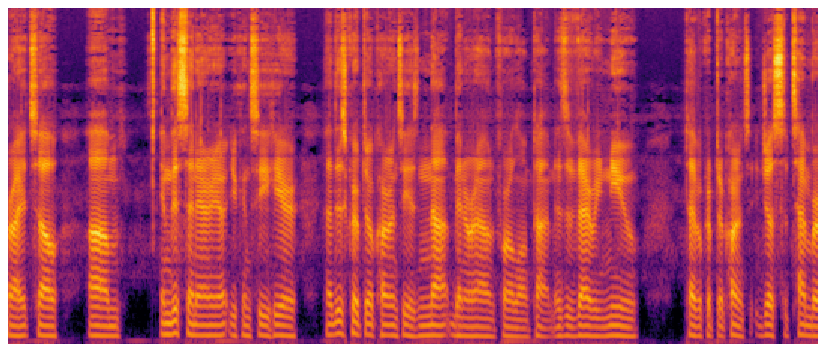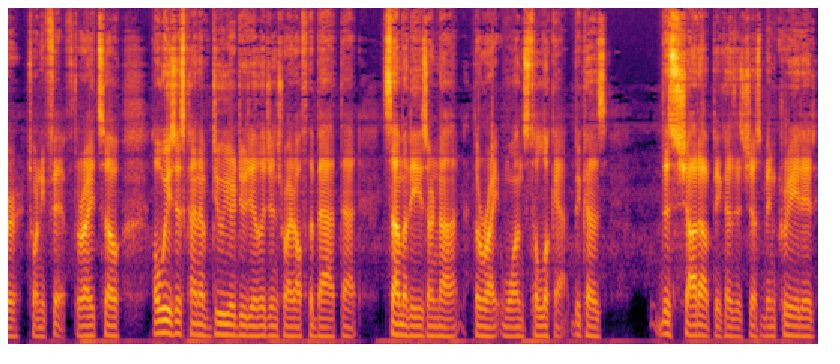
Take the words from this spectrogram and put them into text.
right? So um, in this scenario you can see here that this cryptocurrency has not been around for a long time. It's a very new type of cryptocurrency just september 25th right? So always just kind of do your due diligence right off the bat that some of these are not the right ones to look at because this shot up because it's just been created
